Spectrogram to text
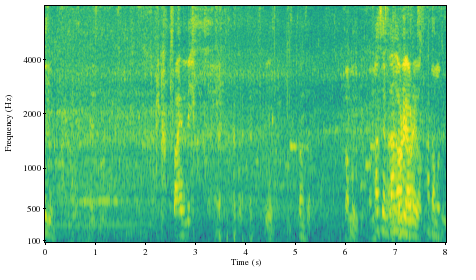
വരും. തള്ളത്തിൽ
